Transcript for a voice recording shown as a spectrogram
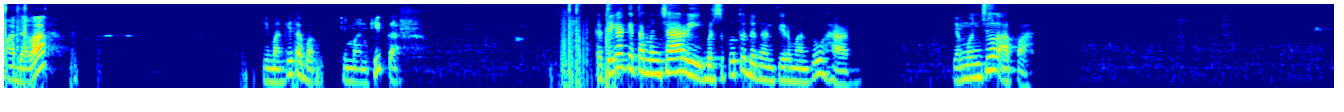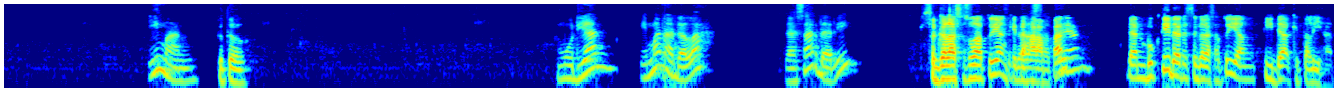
adalah iman kita, Bang. Iman kita. Ketika kita mencari bersekutu dengan firman Tuhan, yang muncul apa? Iman. Betul. Kemudian iman adalah dasar dari segala sesuatu yang segala kita harapkan yang... dan bukti dari segala sesuatu yang tidak kita lihat.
